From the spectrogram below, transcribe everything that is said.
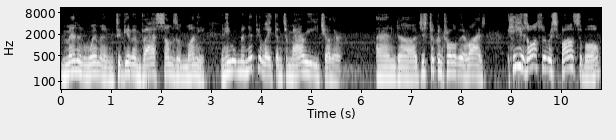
men and women to give him vast sums of money, and he would manipulate them to marry each other, and uh, just took control of their lives he is also responsible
